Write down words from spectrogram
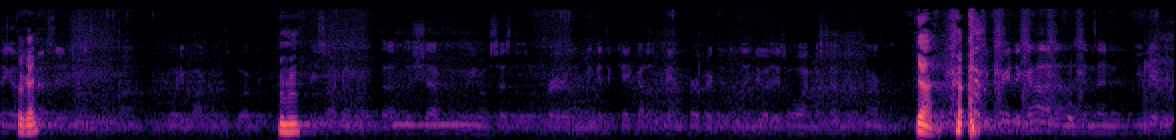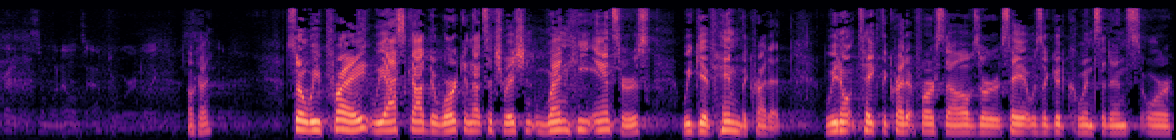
Kind of okay. Message, uh, mm-hmm. Yeah. you prayed to God and, and then you gave the credit to someone else afterward. Like, okay. So we pray, we ask God to work in that situation. When He answers, we give Him the credit. We don't take the credit for ourselves or say it was a good coincidence or,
